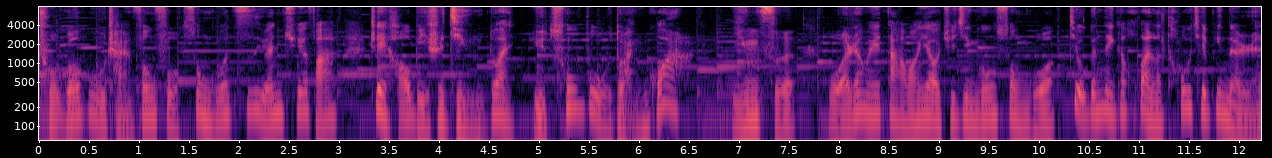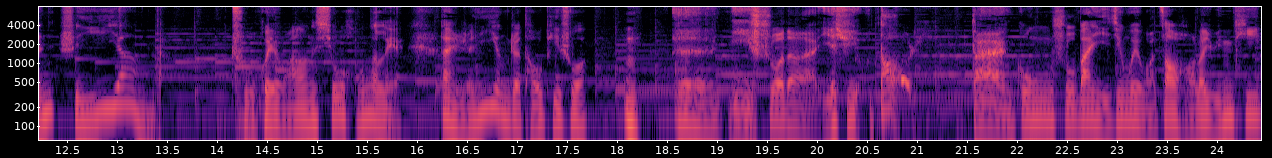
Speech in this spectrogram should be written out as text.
楚国物产丰富，宋国资源缺乏，这好比是锦缎与粗布短褂。因此，我认为大王要去进攻宋国，就跟那个患了偷窃病的人是一样的。楚惠王羞红了脸，但仍硬着头皮说：“嗯。”呃，你说的也许有道理，但公输班已经为我造好了云梯，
